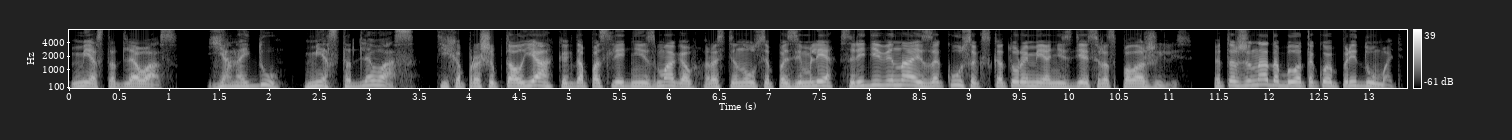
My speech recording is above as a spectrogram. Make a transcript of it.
место для вас. Я найду место для вас. Тихо прошептал я, когда последний из магов растянулся по земле среди вина и закусок, с которыми они здесь расположились. Это же надо было такое придумать.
